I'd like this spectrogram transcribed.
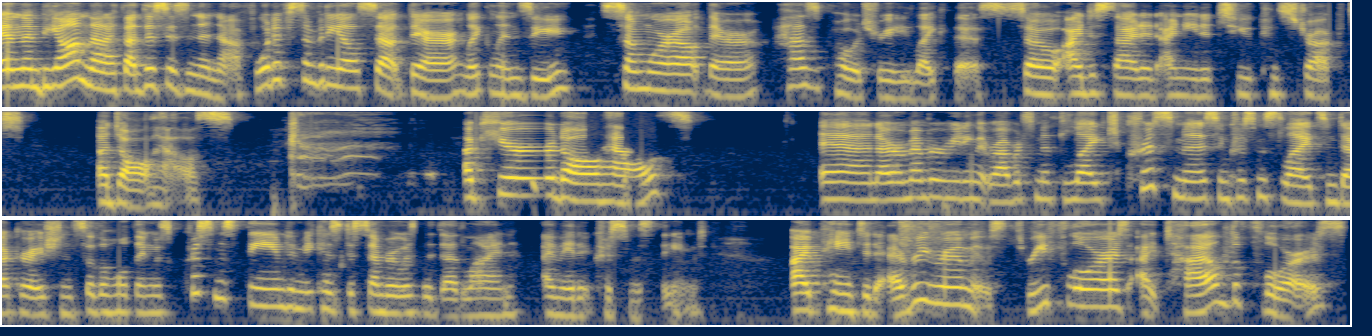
and then beyond that, I thought this isn't enough. What if somebody else out there, like Lindsay, somewhere out there, has poetry like this? So I decided I needed to construct a dollhouse, a cure dollhouse. And I remember reading that Robert Smith liked Christmas and Christmas lights and decorations. So the whole thing was Christmas themed. And because December was the deadline, I made it Christmas themed. I painted every room. It was three floors. I tiled the floors.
